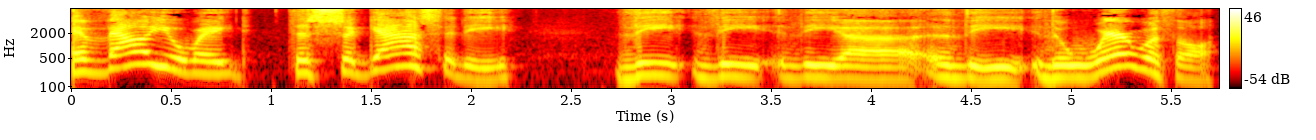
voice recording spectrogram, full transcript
Evaluate the sagacity, the the the uh, the the wherewithal,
